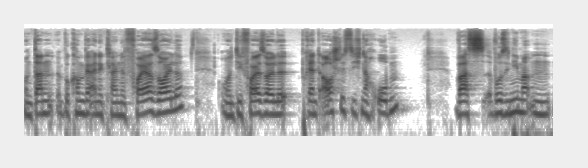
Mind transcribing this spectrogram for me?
Und dann bekommen wir eine kleine Feuersäule. Und die Feuersäule brennt ausschließlich nach oben, was, wo sie niemanden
